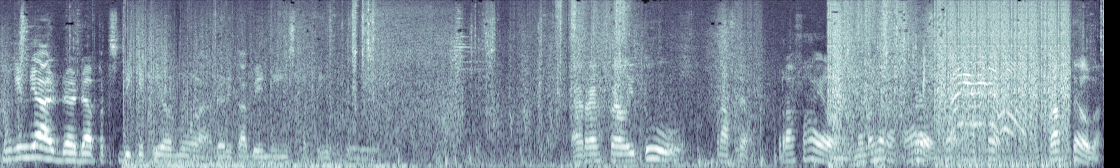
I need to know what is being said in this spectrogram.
mungkin dia ada dapat sedikit ilmu lah dari Kak Benny seperti itu RFL itu Rafael Rafael, namanya Rafael. Rafael, Pak.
